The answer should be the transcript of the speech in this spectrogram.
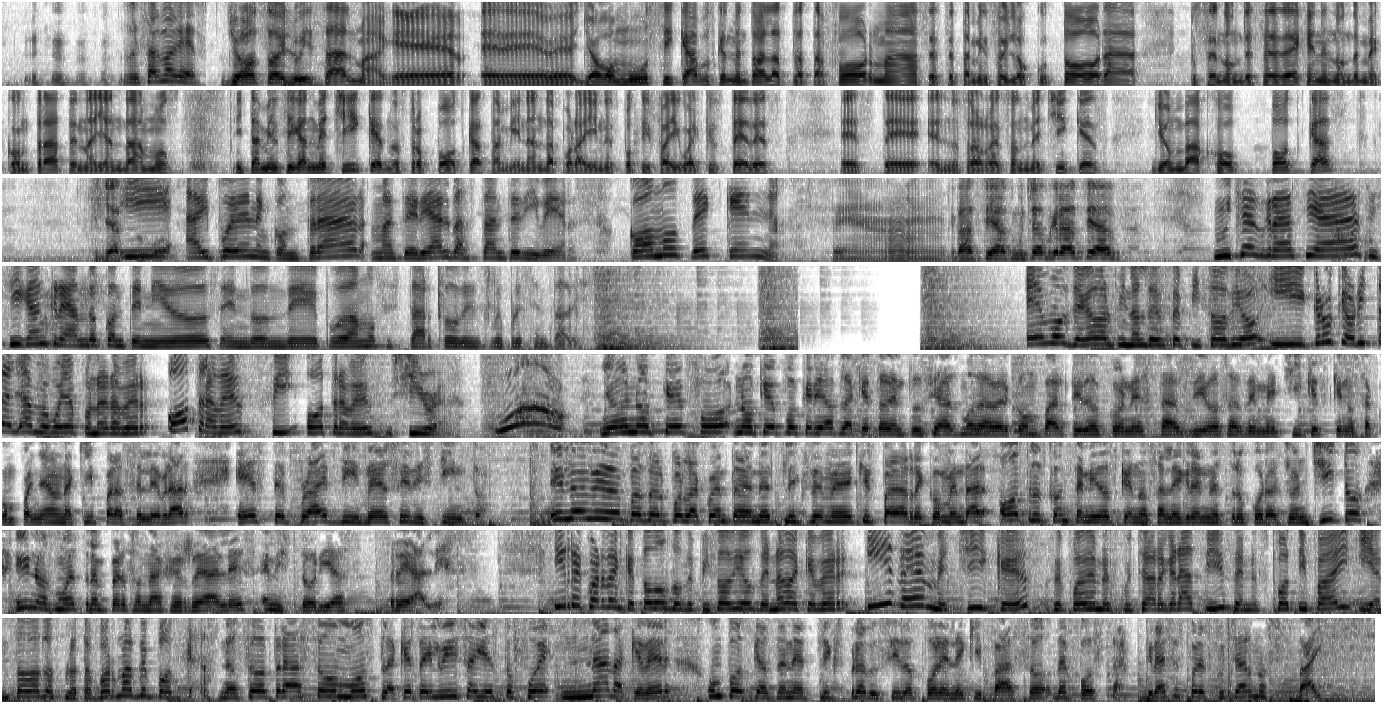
Luis Almaguer. Yo soy Luis Almaguer, eh, yo hago música, búsquenme en todas las plataformas, este también soy locutora, pues en donde se dejen, en donde me contraten, ahí andamos. Y también síganme chiques, nuestro podcast también anda por ahí en Spotify igual que ustedes. Este, en nuestras redes son mechiques ya Y ahí pueden encontrar material bastante diverso. ¿Cómo de que no? Sí, Gracias, muchas gracias. Muchas gracias y sigan creando contenidos en donde podamos estar todos representados. Hemos llegado al final de este episodio y creo que ahorita ya me voy a poner a ver otra vez, sí, otra vez Shira. Yo no quepo, no quepo, querida plaqueta de entusiasmo de haber compartido con estas diosas de mechiques que nos acompañaron aquí para celebrar este Pride diverso y distinto. Y no olviden pasar por la cuenta de Netflix MX para recomendar otros contenidos que nos alegren nuestro corazoncito y nos muestren personajes reales en historias reales. Y recuerden que todos los episodios de Nada que Ver y de Mechiques se pueden escuchar gratis en Spotify y en todas las plataformas de podcast. Nosotras somos Plaqueta y Luisa y esto fue Nada que Ver, un podcast de Netflix producido por el equipazo de Posta. Gracias por escucharnos. Bye.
